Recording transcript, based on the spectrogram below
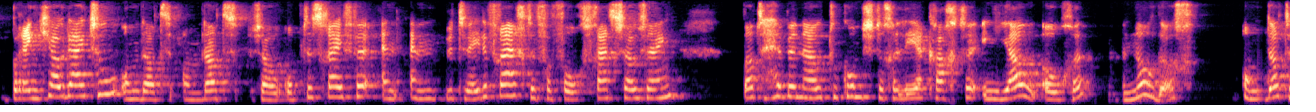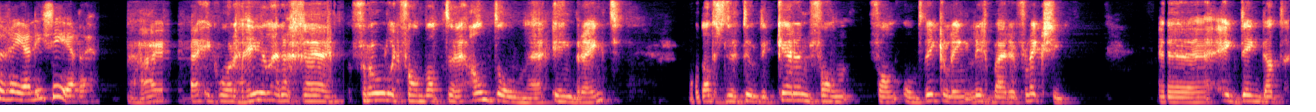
brengt jou daartoe om dat, om dat zo op te schrijven? En, en de tweede vraag, de vervolgsvraag zou zijn: wat hebben nou toekomstige leerkrachten in jouw ogen nodig om dat te realiseren? Ik word heel erg uh, vrolijk van wat uh, Anton uh, inbrengt. Want dat is natuurlijk de kern van, van ontwikkeling, ligt bij reflectie. ik denk dat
